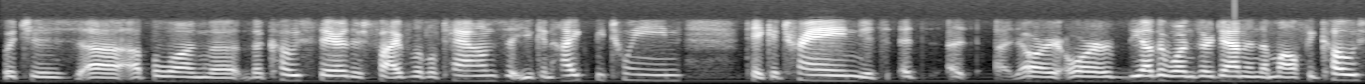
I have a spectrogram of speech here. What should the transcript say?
which is uh, up along the the coast there. There's five little towns that you can hike between, take a train. It's, it's uh, or or the other ones are down in the Amalfi Coast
